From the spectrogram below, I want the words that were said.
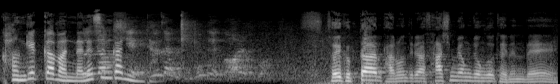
관객과 만나는 순간입니다. 저희 극단 단원들이 한 40명 정도 되는데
